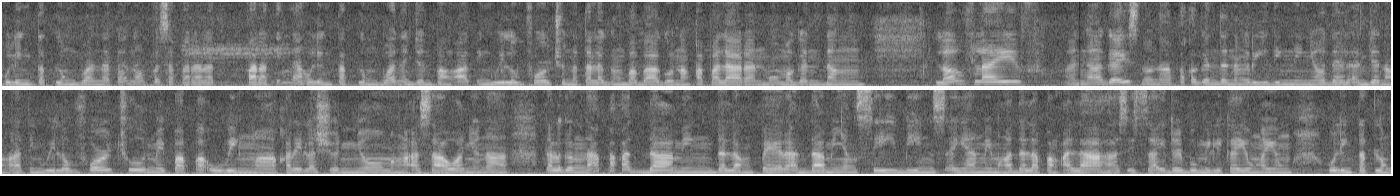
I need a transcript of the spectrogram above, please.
huling tatlong buwan na to, no? Sa pararat, parating na huling tatlong buwan, nandyan pa ang ating wheel of fortune na talagang babago ng kapalaran mo. Magandang love life, ano nga guys, no, napakaganda ng reading ninyo dahil andyan ang ating Wheel of Fortune, may papauwing mga karelasyon nyo, mga asawa nyo na talagang napakadaming dalang pera, ang dami niyang savings, ayan, may mga dala pang alahas, is either bumili kayo ngayong huling tatlong,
